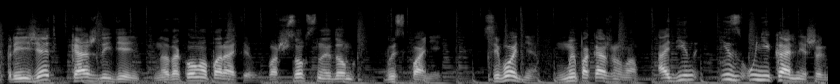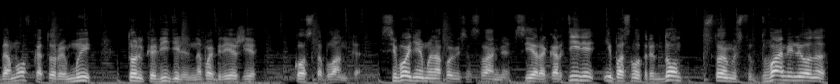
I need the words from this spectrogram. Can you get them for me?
приезжать каждый день на таком аппарате в ваш собственный дом в Испании. Сегодня мы покажем вам один из уникальнейших домов, которые мы только видели на побережье Коста-Бланка. Сегодня мы находимся с вами в Сьерра-Картине и посмотрим дом стоимостью 2 миллиона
